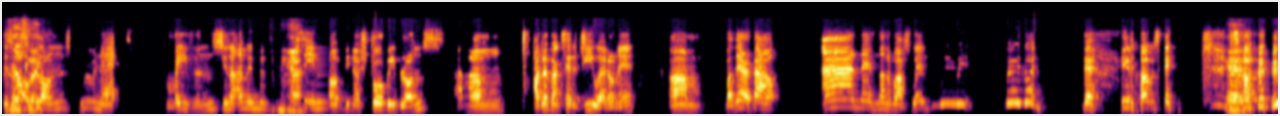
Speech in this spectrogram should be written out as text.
There's a lot of like, blondes, brunette, ravens. You know, what I mean, we've, Yeah. seen of you know strawberry blondes. Um, I don't know if I can say the G word on here. Um, but they're about, and there's none of us. We're we're, we're good. Yeah, you know what I'm saying. Yeah. So,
